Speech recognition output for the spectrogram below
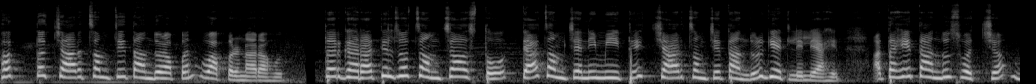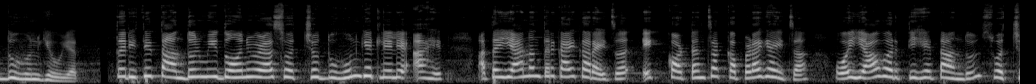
फक्त चार चमचे तांदूळ आपण वापरणार आहोत. तर घरातील जो चमचा असतो त्या चमच्याने मी इथे चार चमचे तांदूळ घेतलेले आहेत. आता हे तांदूळ स्वच्छ धुवून घेऊयात. तर इथे तांदूळ मी दोन वेळा स्वच्छ धुवून घेतलेले आहेत. आता यानंतर काय करायचं? एक कॉटनचा कपडा घ्यायचा व यावरती हे तांदूळ स्वच्छ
